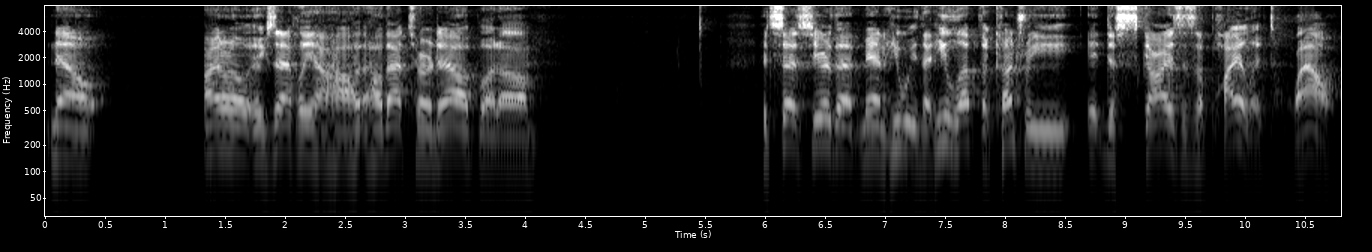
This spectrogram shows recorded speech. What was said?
now, I don't know exactly how how, that turned out, but. Um, it says here that man he that he left the country disguised as a pilot. Wow.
